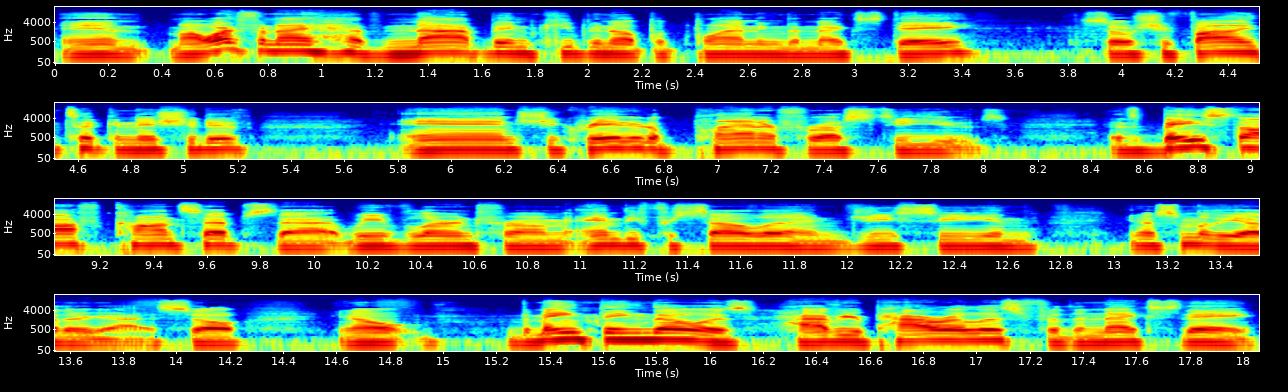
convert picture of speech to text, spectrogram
And my wife and I have not been keeping up with planning the next day. So she finally took initiative and she created a planner for us to use. It's based off concepts that we've learned from Andy Frisella and GC and you know some of the other guys. So, you know, the main thing though is have your power list for the next day.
